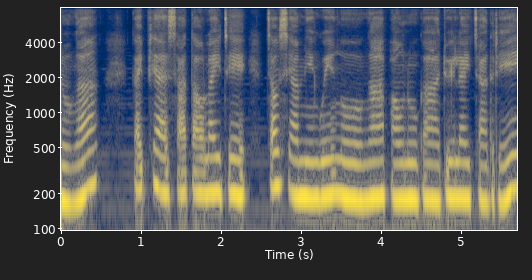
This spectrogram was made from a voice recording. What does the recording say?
နုံကကိုက်ဖြတ်စားတောက်လိုက်တဲ့ကြောက်စရာမြင်ကွင်းကိုငါပေါင်းတို့ကတွေးလိုက်ကြတဲ့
